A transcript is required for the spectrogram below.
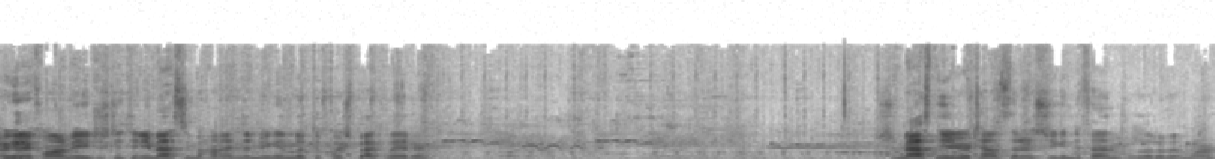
have a good economy. You just continue massing behind, and we can look to push back later. Should mass near your town center so you can defend a little bit more.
